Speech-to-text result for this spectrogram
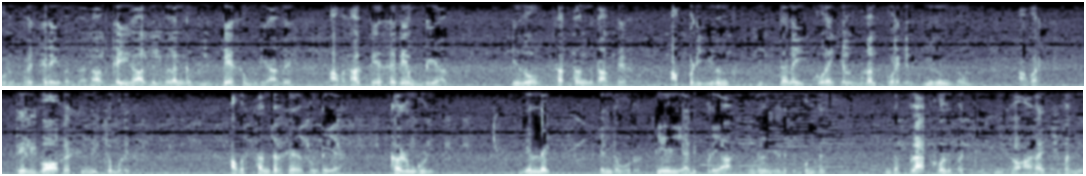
ஒரு பிரச்சனை வந்ததால் கை கால்கள் விளங்கவில்லை. பேச முடியாது. அவரால் பேசவே முடியாது. ஏதோ சத்தங்களால் பேசும். அப்படி இருந்தும் இத்தனை குறைகள் உடல் குறைகள் இருந்தும் அவர் தெளிவாக சிந்திக்க முடிந்தது. அவர் சந்திரசேகருடைய கழுங்குழி எல்லை என்ற ஒரு தியரி அடிப்படையாக முதலில் எடுத்துக்கொண்டு இந்த பிளாக் ஹோலை பற்றி மிக ஆராய்ச்சி பண்ணி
